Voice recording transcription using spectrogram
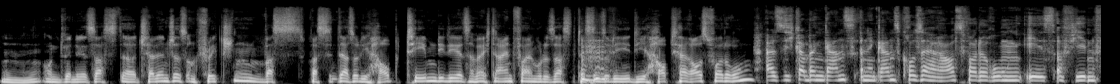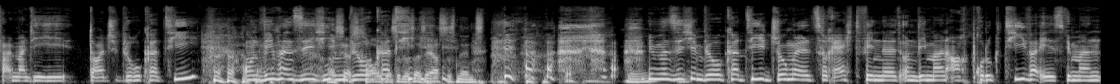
Mhm. Und wenn du jetzt sagst, uh, Challenges und Friction, was, was sind da so die Hauptthemen, die dir jetzt vielleicht einfallen, wo du sagst, das mhm. sind so die, die Hauptherausforderungen? Also ich glaube, ein ganz, eine ganz große Herausforderung ist auf jeden Fall mal die deutsche Bürokratie und wie man sich im Bürokratie wie man sich im Bürokratie-Dschungel zurechtfindet und wie man auch produktiver ist, wie man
